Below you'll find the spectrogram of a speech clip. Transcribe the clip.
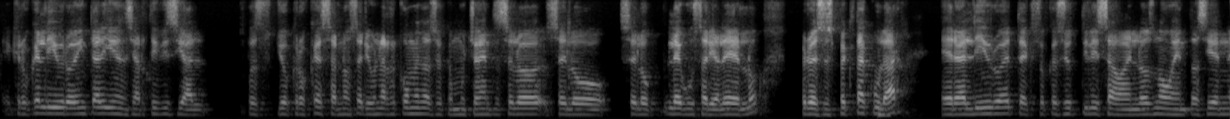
eh, creo que el libro de inteligencia artificial, pues yo creo que esa no sería una recomendación que mucha gente se lo, se lo, se lo le gustaría leerlo, pero es espectacular era el libro de texto que se utilizaba en los 90 y en,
